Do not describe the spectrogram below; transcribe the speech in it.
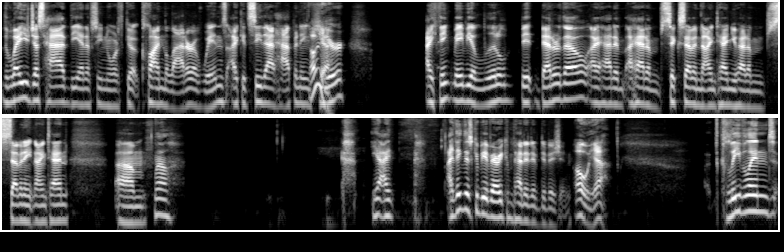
the way you just had the NFC North go, climb the ladder of wins. I could see that happening Oh, yeah. here. I think maybe a little bit better though. I had him. I had him six, seven, nine, ten. You had him seven, eight, nine, ten. Um. Well, yeah. I I think this could be a very competitive division. Oh yeah. Cleveland,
